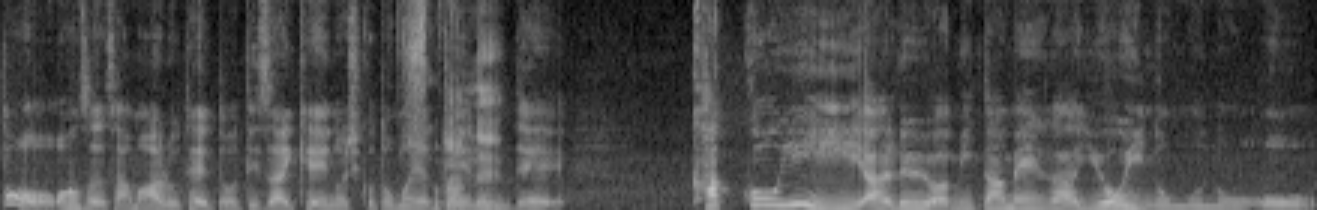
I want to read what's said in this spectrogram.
とワンソンさんもある程度デザイン系の仕事もやっているんで、かっこいいあるいは見た目が良いのものを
